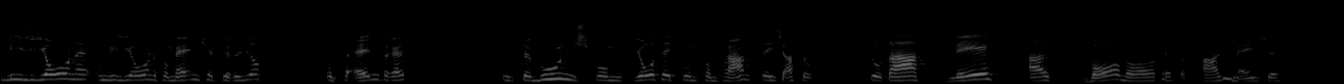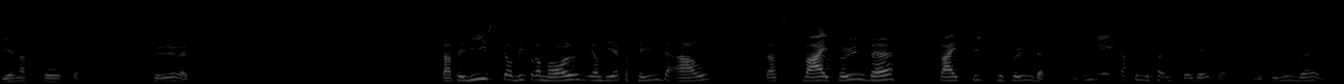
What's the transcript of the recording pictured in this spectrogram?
Millionen und Millionen von Menschen berührt und verändert. Und der Wunsch von Josef und von Franz ist also durch das mehr als wahr geworden, dass alle Menschen Weihnachtsbotschaft hören. Da beweist ja wieder einmal, ihr lieben Kinder, auch, dass zwei Freunde, zwei dicke Freunde, mega viel können bewegen wenn sie nur wollen.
